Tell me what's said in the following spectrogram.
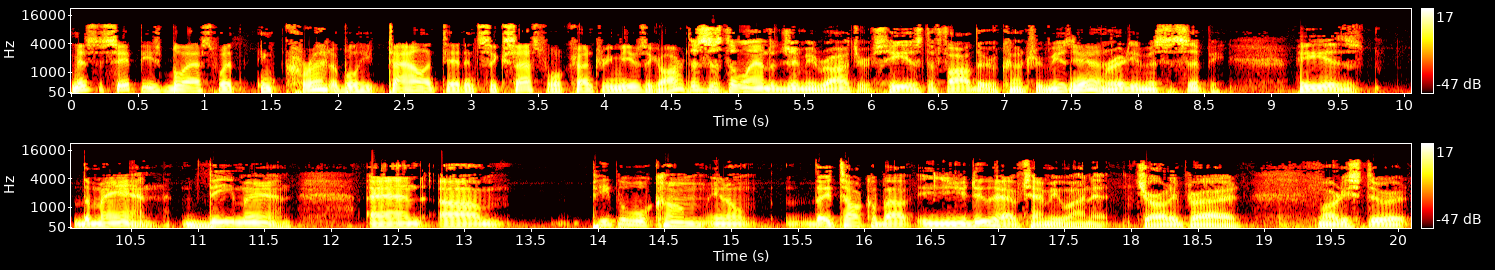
Mississippi is blessed with incredibly talented and successful country music artists. This is the land of Jimmie Rodgers. He is the father of country music, Yeah. Meridian, Mississippi. He is the man, the man. And um, people will come, you know, they talk about, you do have Tammy Wynette, Charley Pride, Marty Stuart,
